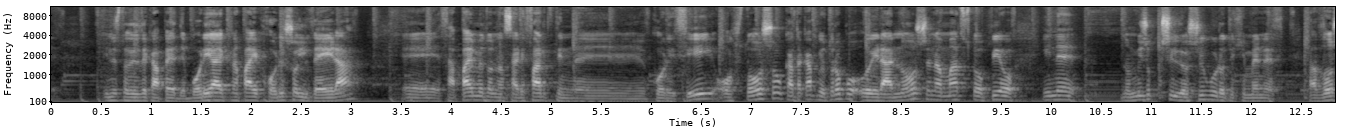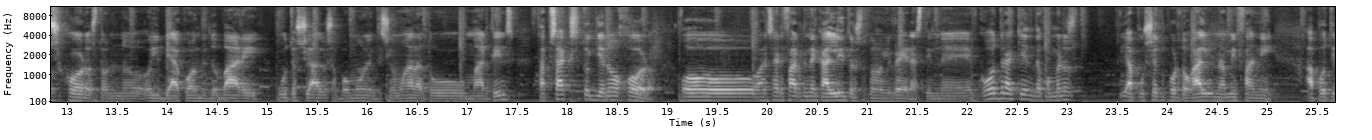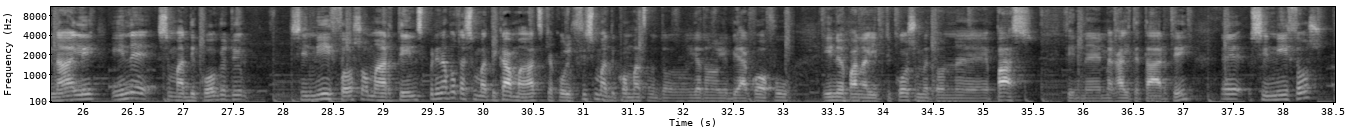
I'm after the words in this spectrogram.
Είναι στο 2.15. Μπορεί η ΑΕΚ να πάει χωρίς Ολιβέηρα. Ε, θα πάει με τον Ασαριφάρτη την ε, κορυφή. Ωστόσο, κατά κάποιο τρόπο, ο Ιρανός, ένα μάτσο το οποίο είναι νομίζω ψηλοσίγουρο ότι ο Χιμένεθ θα δώσει χώρο στον Ολυμπιακό αν δεν τον πάρει ούτως ή άλλως από μόνη της η ομάδα του Μαρτίνς. Θα ψάξει τον κενό χώρο. Ο Ανσαριφάρτη είναι καλύτερος από τον Ολιβέηρα στην ε, κόντρα και ενδεχομένως η απουσία του Πορτογάλιου να μην φανεί. Από την άλλη, είναι σημαντικό και ότι συνήθως ο Μαρτίνς πριν από τα σημαντικά μάτς και ακολουθεί σημαντικό μάτς με τον- για τον Ολυμπιακό, αφού είναι επαναληπτικός με τον ε, Πας την ε, Μεγάλη Τετάρτη, ε, συνήθως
